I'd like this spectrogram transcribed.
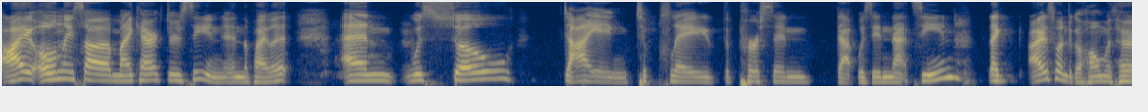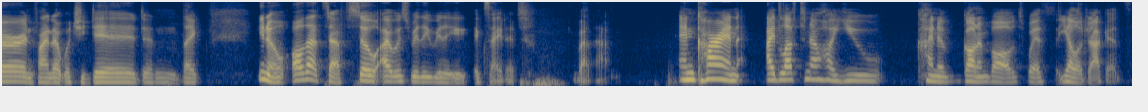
I only saw my character's scene in the pilot, and was so dying to play the person that was in that scene. Like I just wanted to go home with her and find out what she did, and like you know, all that stuff. So I was really, really excited about that. And Karyn, I'd love to know how you kind of got involved with Yellowjackets.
